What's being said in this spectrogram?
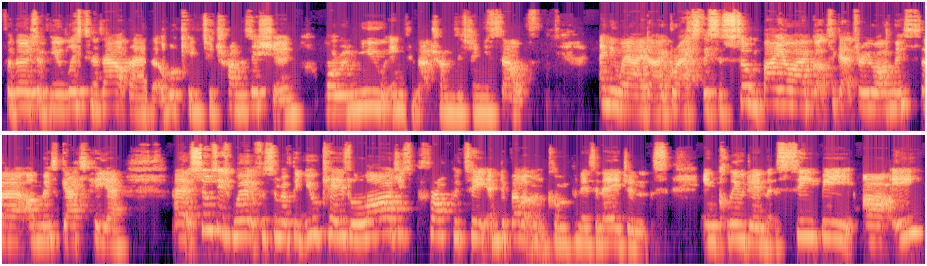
for those of you listeners out there that are looking to transition or are new into that transition yourself. Anyway, I digress. This is some bio I've got to get through on this uh, on this guest here. Uh, Susie's worked for some of the UK's largest property and development companies and agents, including CBRE,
